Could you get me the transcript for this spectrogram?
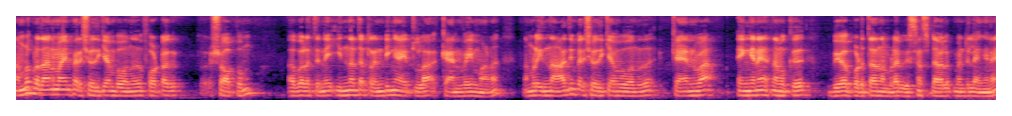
നമ്മൾ പ്രധാനമായും പരിശോധിക്കാൻ പോകുന്നത് ഫോട്ടോഷോപ്പും അതുപോലെ തന്നെ ഇന്നത്തെ ട്രെൻഡിങ് ആയിട്ടുള്ള ക്യാൻവയുമാണ് നമ്മൾ ഇന്ന് ആദ്യം പരിശോധിക്കാൻ പോകുന്നത് ക്യാൻവ എങ്ങനെ നമുക്ക് ഉപയോഗപ്പെടുത്താം നമ്മുടെ ബിസിനസ് ഡെവലപ്മെന്റിൽ എങ്ങനെ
